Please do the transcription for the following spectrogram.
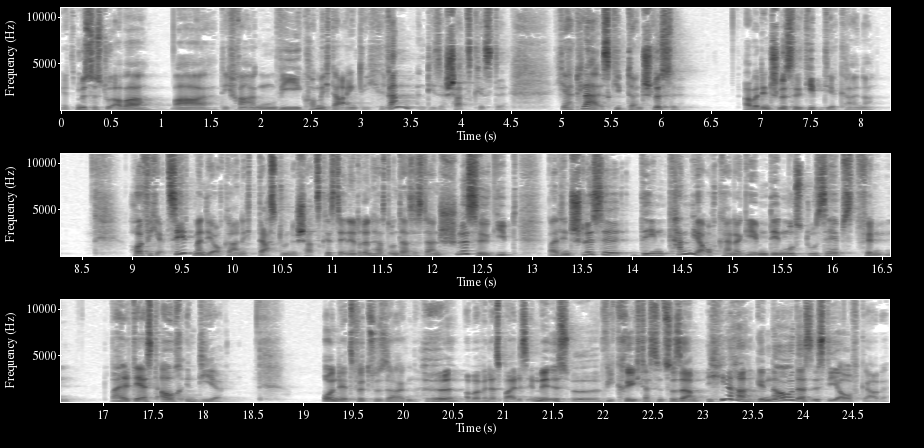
Jetzt müsstest du aber mal dich fragen, wie komme ich da eigentlich ran an diese Schatzkiste? Ja klar, es gibt einen Schlüssel aber den Schlüssel gibt dir keiner. Häufig erzählt man dir auch gar nicht, dass du eine Schatzkiste in dir drin hast und dass es da einen Schlüssel gibt, weil den Schlüssel, den kann dir auch keiner geben, den musst du selbst finden, weil der ist auch in dir. Und jetzt würdest du sagen, Hä? aber wenn das beides in mir ist, äh, wie kriege ich das denn zusammen? Ja, genau das ist die Aufgabe.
